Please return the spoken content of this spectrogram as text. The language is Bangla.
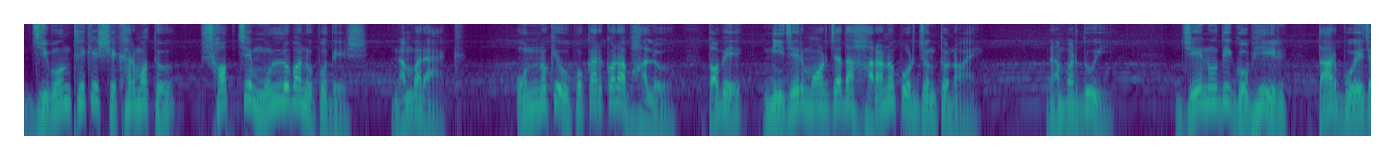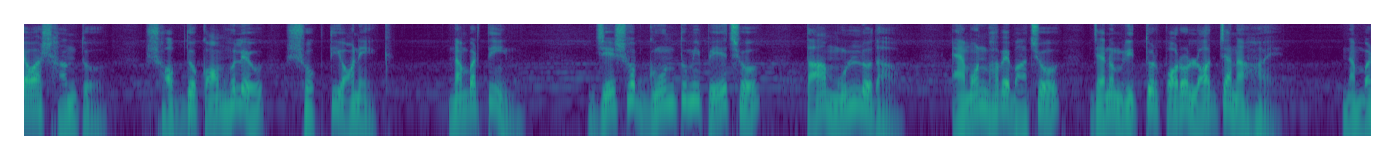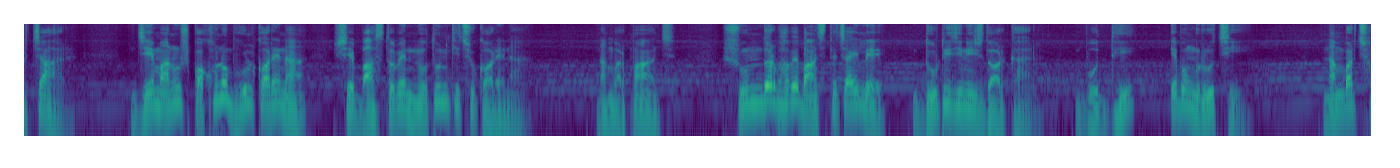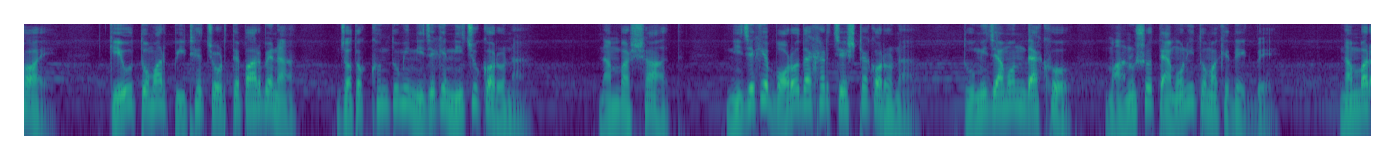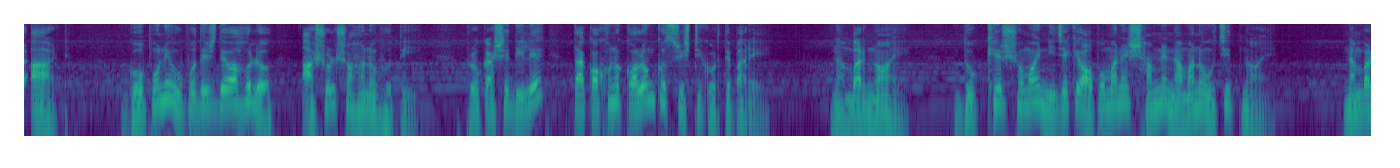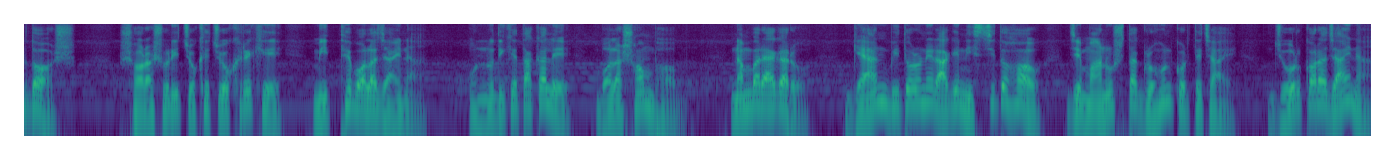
জীবন থেকে শেখার মতো সবচেয়ে মূল্যবান উপদেশ। নাম্বার এক, অন্যকে উপকার করা ভালো, তবে নিজের মর্যাদা হারানো পর্যন্ত নয়। নাম্বার দুই, যে নদী গভীর, তার বয়ে যাওয়া শান্ত, শব্দ কম হলেও শক্তি অনেক। নাম্বার তিন, যেসব গুণ তুমি পেয়েছ, তা মূল্য দাও, এমনভাবে বাঁচো যেন মৃত্যুর পরও লজ্জা না হয়। নাম্বার চার, যে মানুষ কখনো ভুল করে না সে বাস্তবে নতুন কিছু করে না। নাম্বার পাঁচ, সুন্দরভাবে বাঁচতে চাইলে দুটি জিনিস দরকার, বুদ্ধি এবং রুচি। নাম্বার ছয়, কেউ তোমার পিঠে চড়তে পারবে না যতক্ষণ তুমি নিজেকে নিচু করো না। নাম্বার সাত, নিজেকে বড় দেখার চেষ্টা করো না। তুমি যেমন দেখো, মানুষও তেমনই তোমাকে দেখবে। নাম্বার আট, গোপনে উপদেশ দেওয়া হলো আসল সহানুভূতি। প্রকাশে দিলে তা কখনো কলঙ্ক সৃষ্টি করতে পারে। নাম্বার নয়, দুঃখের সময় নিজেকে অপমানের সামনে নামানো উচিত নয়। নাম্বার দশ, সরাসরি চোখে চোখ রেখে মিথ্যে বলা যায় না, অন্যদিকে তাকালে বলা সম্ভব। নাম্বার এগারো, জ্ঞান বিতরণের আগে নিশ্চিত হও যে মানুষ তা গ্রহণ করতে চায়, জোর করা যায় না।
